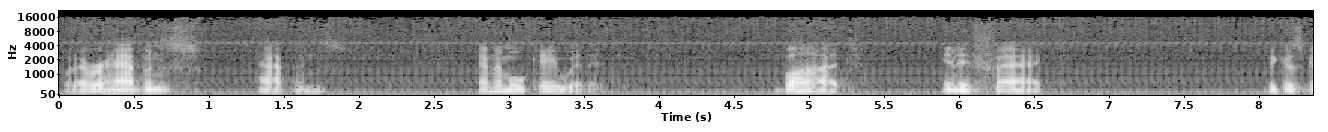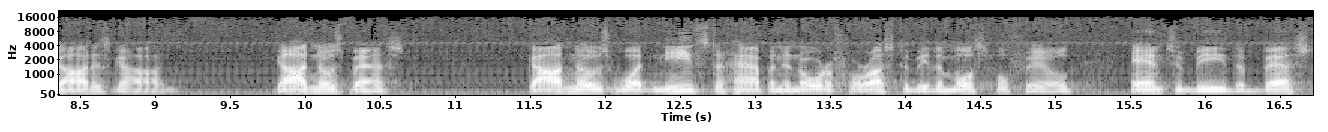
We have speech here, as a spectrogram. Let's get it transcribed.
Whatever happens, happens, and I'm okay with it. But, in effect, because God is God, God knows best, God knows what needs to happen in order for us to be the most fulfilled and to be the best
